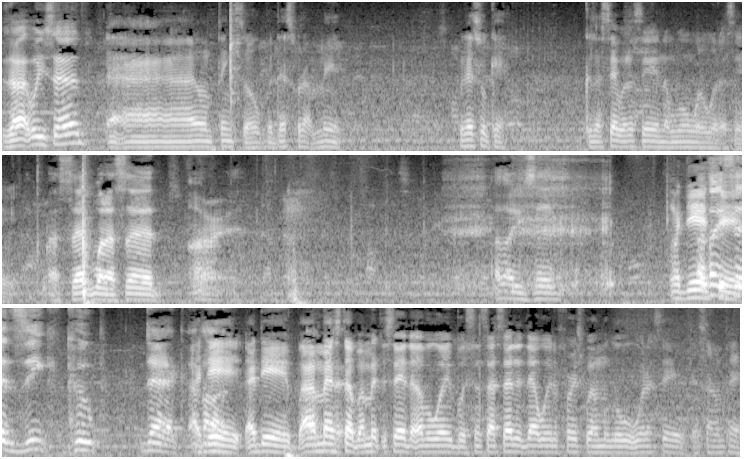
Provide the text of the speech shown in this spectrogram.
Is that what you said? Uh, I don't think so, but that's what I meant. But that's okay. Because I said what I said and I'm going with what I said. I said what I said. All right. I thought you said. I did I thought you said Zeke, Coop, Dak. I thought- did. I did. I messed up. I meant to say it the other way, but since I said it that way the first way, I'm going to go with what I said. That's how I'm paying.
